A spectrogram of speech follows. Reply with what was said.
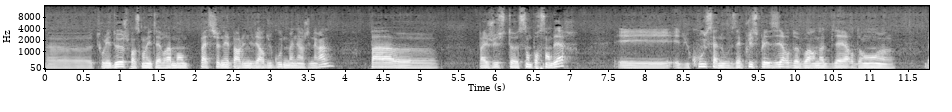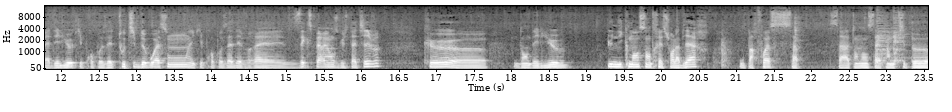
euh, tous les deux, je pense qu'on était vraiment passionnés par l'univers du goût de manière générale, pas euh, pas juste 100% bière. Et, du coup, ça nous faisait plus plaisir de voir notre bière dans euh, bah, des lieux qui proposaient tout type de boissons et qui proposaient des vraies expériences gustatives que dans des lieux uniquement centrés sur la bière, où parfois ça, a tendance à être un petit peu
